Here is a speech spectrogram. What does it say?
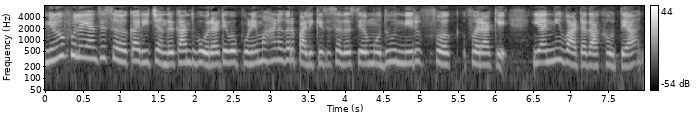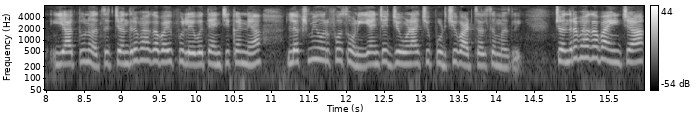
निळू फुले यांचे सहकारी चंद्रकांत बोराटे व पुणे महानगरपालिकेचे सदस्य मधु निरफक फराके यांनी वाटा दाखवत्या. यातूनच चंद्रभागाबाई फुले व त्यांची कन्या लक्ष्मी उर्फ सोनी यांच्या जीवनाची पुढची वाटचाल समजली. चंद्रभागाबाईंच्या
